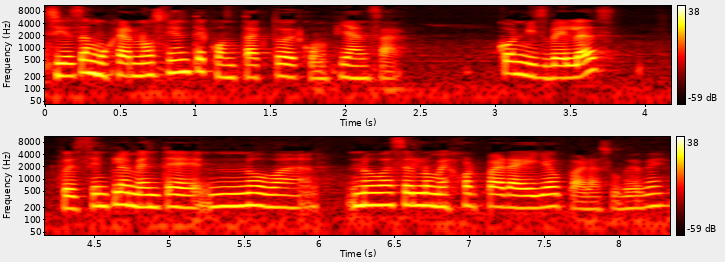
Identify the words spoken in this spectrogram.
Si esa mujer no siente contacto de confianza con mis velas, pues simplemente no va, no va a ser lo mejor para ella o para su bebé.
